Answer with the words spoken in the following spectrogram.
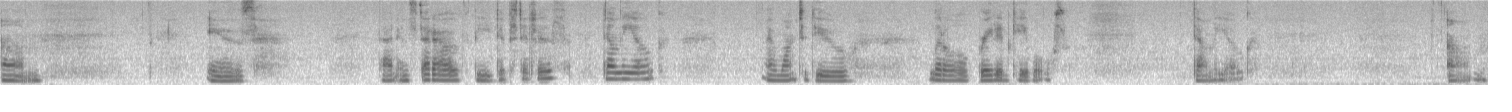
um, is that instead of the dip stitches down the yoke, I want to do little braided cables down the yoke. Um,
